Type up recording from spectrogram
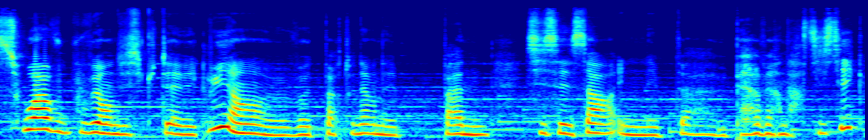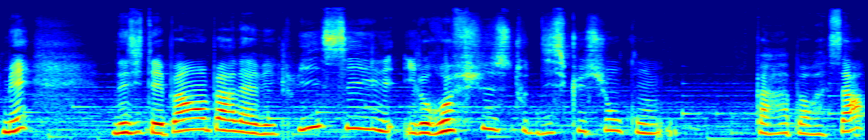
soit vous pouvez en discuter avec lui, hein, euh, votre partenaire n'est pas, si c'est ça, il n'est pas pervers narcissique, mais n'hésitez pas à en parler avec lui. S'il il refuse toute discussion par rapport à ça,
